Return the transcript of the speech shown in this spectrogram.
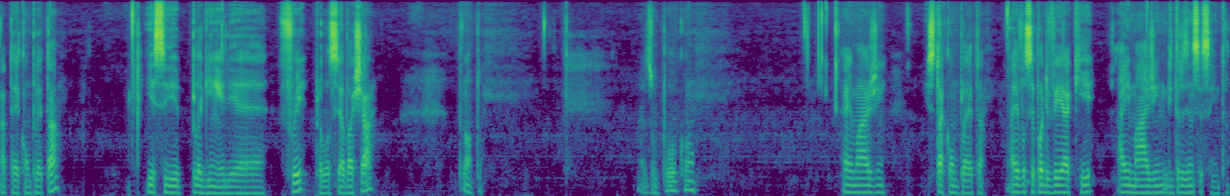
até completar. E esse plugin ele é free para você abaixar. Pronto. Mais um pouco. A imagem está completa. Aí você pode ver aqui a imagem de 360.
